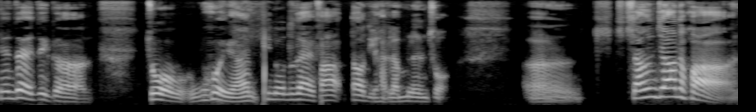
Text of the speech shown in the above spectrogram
现在这个做无会员拼多多代发到底还能不能做？嗯，商家的话，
